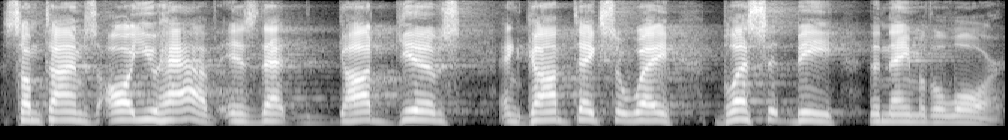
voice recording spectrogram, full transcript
Sometimes all you have is that God gives and God takes away. Blessed be the name of the Lord.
